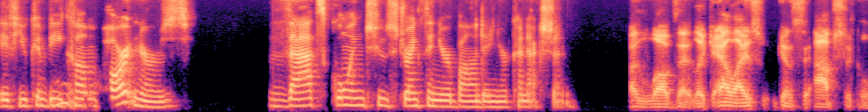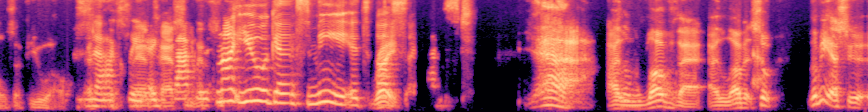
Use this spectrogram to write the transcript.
if you can hmm. become Ooh. partners, that's going to strengthen your bond and your connection. I love that. Like allies against the obstacles, if you will. Exactly. Exactly. It's not you against me, it's right. us against. Yeah. I love that. I love it. So let me ask you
